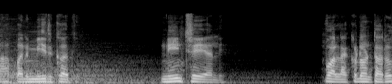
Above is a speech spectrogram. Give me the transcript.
ఆ పని మీరు కాదు నేను చేయాలి. వాళ్ళు ఎక్కడ ఉంటారు?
